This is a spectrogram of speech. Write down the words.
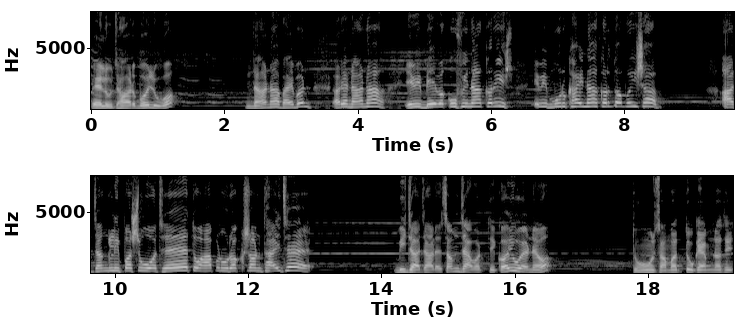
પેલું ઝાડ બોલ્યું હો. ના ના ભાઈબંધ, અરે ના ના એવી બેવકૂફી ના કરીશ, એવી મૂર્ખાઈ ના કરતો ભાઈ સાહેબ આ જંગલી પશુઓ છે તો આપણું રક્ષણ થાય છે. બીજા ઝાડે સમજાવટથી કહ્યું એને, હો. તું સમજતું કેમ નથી?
